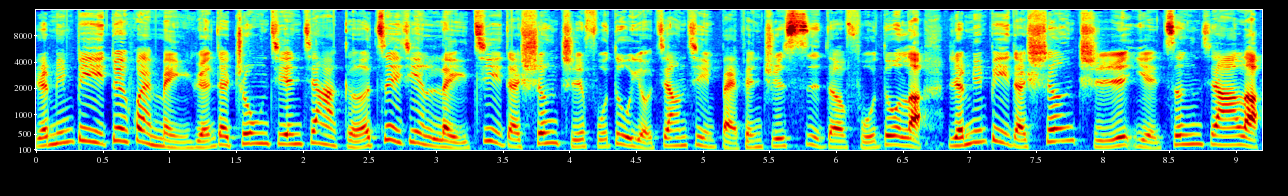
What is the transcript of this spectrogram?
人民币兑换美元的中间价格最近累计的升值幅度有将近百分之四的幅度了，人民币的升值也增加了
